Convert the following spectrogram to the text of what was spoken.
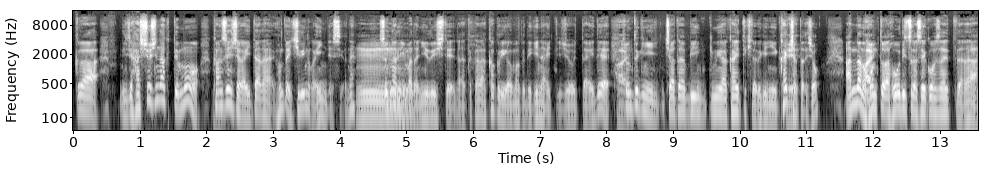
が、発症しなくても感染者がいたら、本当は一類のがいいんですよね。それなのにまだ入類してだったから、隔離がうまくできないっていう状態で、はい、その時にチャーター便が帰ってきた時に帰っちゃったでしょ？あんなの本当は法律が成功されてたら、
